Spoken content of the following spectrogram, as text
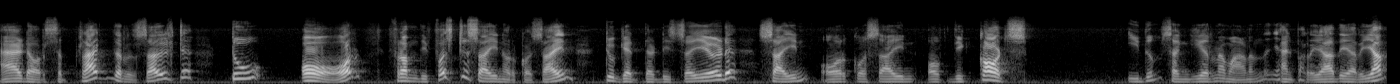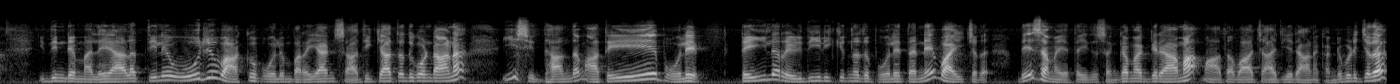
Add or subtract the result to or from the first sine or cosine to get the desired sine or cosine of the chords. ഇതും സങ്കീർണമാണെന്ന് ഞാൻ പറയാതെ അറിയാം ഇതിന്റെ മലയാളത്തിലെ ഒരു വാക്ക് പോലും പറയാൻ സാധിക്കാത്തത് കൊണ്ടാണ് ഈ സിദ്ധാന്തം അതേപോലെ ടെയ്ലർ എഴുതിയിരിക്കുന്നത് പോലെ തന്നെ വായിച്ചത്. അതേസമയത്ത് ഇത് സംഗമഗ്രാമ മാധവാചാര്യരാണ് കണ്ടുപിടിച്ചത്.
